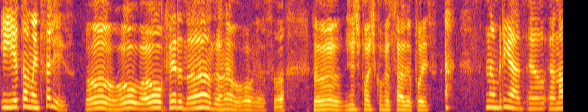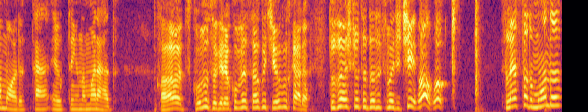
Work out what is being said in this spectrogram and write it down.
E eu tô muito feliz. Ô, ô, ô, Fernanda, né? Olha só. A gente pode conversar depois. Não, obrigado. Eu, eu namoro, tá? Eu tenho namorado. Ah, desculpa, eu só queria conversar contigo, cara. Tudo acha que eu tô dando em cima de ti? Ô, ô! Silêncio todo mundo.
